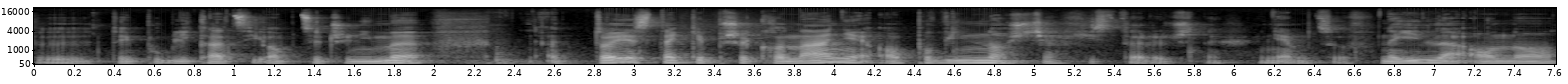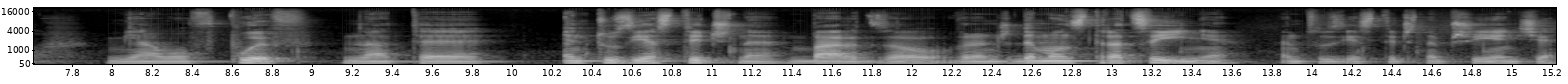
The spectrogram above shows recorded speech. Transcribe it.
w, tej publikacji Obcy, czyli my, to jest takie przekonanie o powinnościach historycznych Niemców. Na ile ono miało wpływ na te entuzjastyczne, bardzo wręcz demonstracyjnie entuzjastyczne przyjęcie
